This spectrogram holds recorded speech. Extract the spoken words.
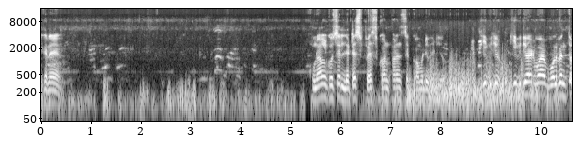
এখানে কুণাল ঘোষের লেটেস্ট প্রেস কনফারেন্সে কমেডি ভিডিও কি ভিডিও কি ভিডিও একবার বলবেন তো?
